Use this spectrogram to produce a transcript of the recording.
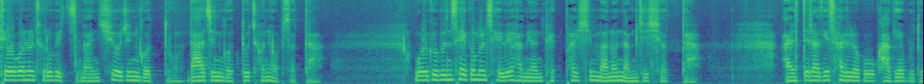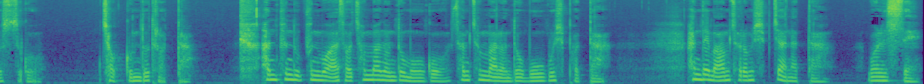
대학원을 졸업했지만 쉬워진 것도 나아진 것도 전혀 없었다. 월급은 세금을 제외하면 180만 원 남짓이었다. 알뜰하게 살려고 가계부도 쓰고 적금도 들었다. 한 푼 두 푼 모아서 천만 원도 모으고 삼천만 원도 모으고 싶었다. 한데 마음처럼 쉽지 않았다. 월세,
